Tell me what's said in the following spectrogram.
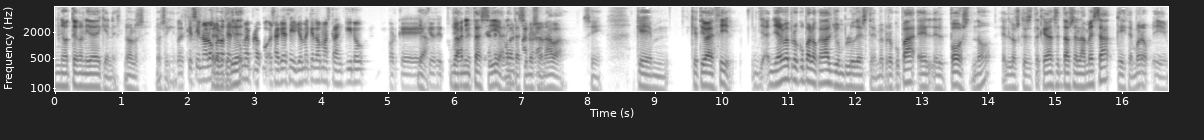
No tengo ni idea de quién es, no lo sé, no sé quién Pues que si no lo conoces tú me preocupa. O sea, quiero decir, yo me quedo más tranquilo porque. yo, Anita sí, Anita sí me sonaba. Sí. Que, que te iba a decir, ya, no me preocupa lo que haga el Jun de este, me preocupa el, post, ¿no? En los que se te quedan sentados en la mesa que dicen, bueno, y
